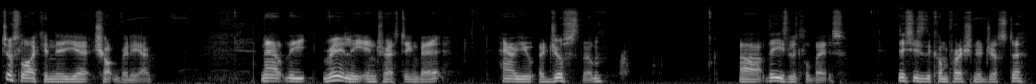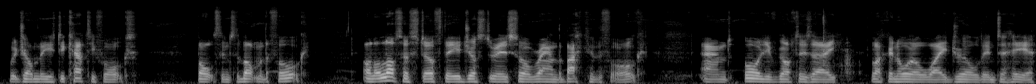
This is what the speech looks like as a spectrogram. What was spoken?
just like in the uh, shock video. Now, the really interesting bit, how you adjust them, are these little bits. This is the compression adjuster, which on these Ducati forks bolts into the bottom of the fork. On a lot of stuff, the adjuster is sort of round the back of the fork, and all you've got is a like an oil way drilled into here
